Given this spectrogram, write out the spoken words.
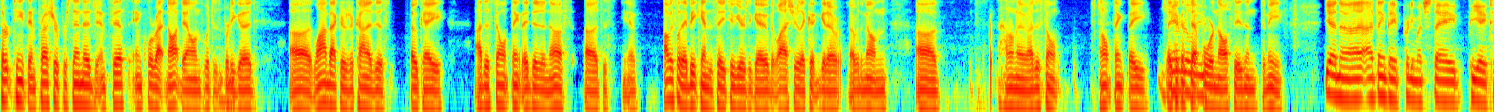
13th in pressure percentage and fifth in quarterback knockdowns, which is pretty mm-hmm. good. Uh, linebackers are kind of just okay. I just don't think they did enough. Uh, to you know, obviously they beat Kansas City two years ago, but last year they couldn't get over, over the mountain. Uh, I don't know. I just don't. I don't think they they took a really, step forward in the offseason to me. Yeah, no, I, I, think they pretty much stayed PAT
